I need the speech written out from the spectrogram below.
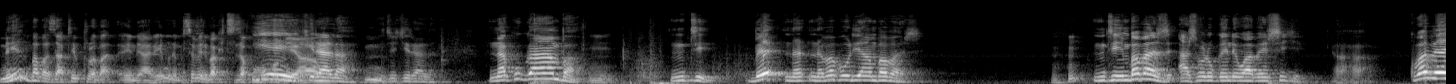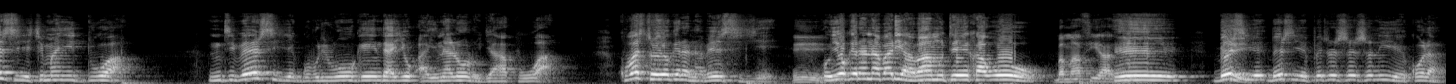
Naye mbabazi ate tulaba nrm ne museveni bakitiza ku ye mugomyawo. kirala Mm. ekyo kirala nakugamba nti be na- nababuulira mbabazi nti mbabazi asobola okugenda ewa besige Aha. kuba besige kimanyiddwa. Nti besige gwe buli lwogendayo ayina loolo gyakuwa. Kuba sitoyogera na besige Eh. oyogera nabali abamuteekawo bamafiya Eh, Besigye- besigye petrol station yekola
